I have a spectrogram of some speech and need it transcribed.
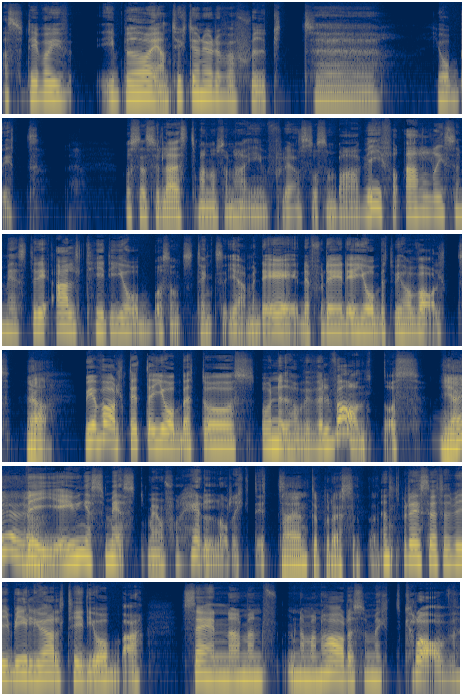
Alltså det var ju, i början tyckte jag nog det var sjukt eh, jobbigt. Och sen så läste man om sådana här influencers som bara, vi får aldrig semester, det är alltid jobb och sånt. Så tänkte jag, ja men det är det, för det är det jobbet vi har valt. Ja, Vi har valt detta jobbet och, och nu har vi väl vant oss. ja, ja. ja. Vi är ju inga semestermänniskor heller riktigt. Nej, inte på det sättet. Inte på det sättet, vi vill ju alltid jobba. Sen när man, när man har det som ett krav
